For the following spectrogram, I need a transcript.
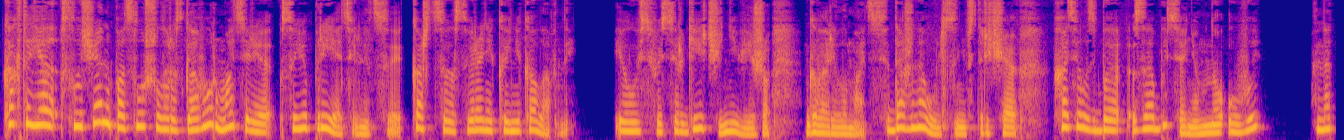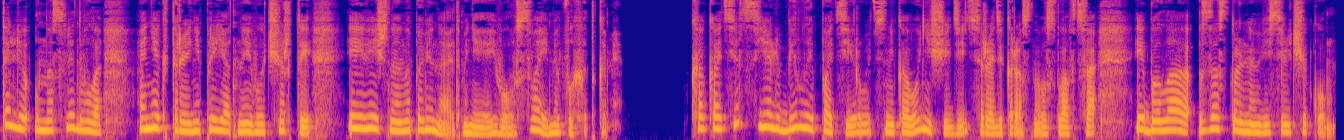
Как-то я случайно подслушала разговор матери с ее приятельницей, кажется, с Вероникой Николаевной. «Иосифа Сергеевича не вижу», — говорила мать, — «даже на улице не встречаю. Хотелось бы забыть о нем, но, увы». Наталья унаследовала некоторые неприятные его черты и вечно напоминает мне его своими выходками. Как отец я любила эпатировать, никого не щадить ради красного словца и была застольным весельчаком.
